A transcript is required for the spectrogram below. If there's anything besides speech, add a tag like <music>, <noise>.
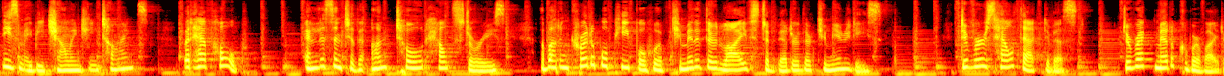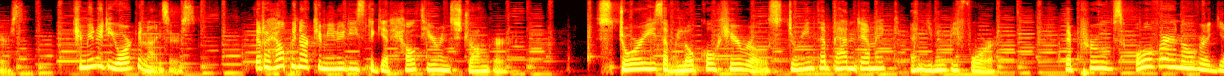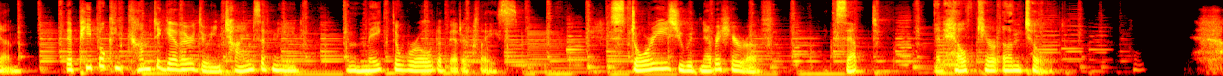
These may be challenging times, but have hope and listen to the untold health stories about incredible people who have committed their lives to better their communities. Diverse health activists, direct medical providers, community organizers that are helping our communities to get healthier and stronger. Stories of local heroes during the pandemic and even before that proves over and over again that people can come together during times of need make the world a better place. Stories you would never hear of, except at Healthcare Untold.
